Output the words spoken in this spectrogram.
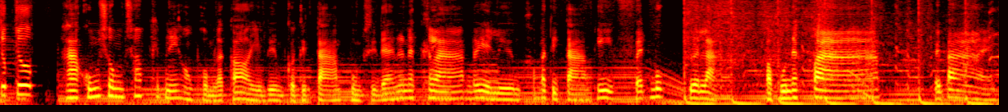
จุ๊บๆ หากคุณผู้ชมชอบคลิปนี้ของผมแล้วก็อย่าลืมกดติดตามปุ่มสีแดงด้วยนะครับ แล้วอย่าลืมเข้ามาติดตามที่ Facebook ด้วยล่ะ ขอบคุณนะครับ บ๊ายบาย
